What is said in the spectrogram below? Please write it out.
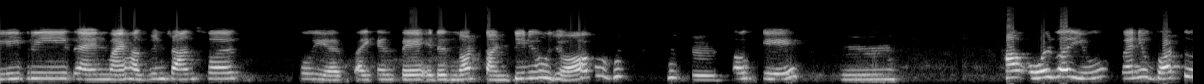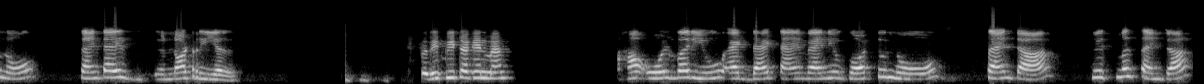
deliveries and my husband transfers so yes i can say it is not continue job Hmm. okay mm. How old were you when you got to know santa is not real repeat again, ma'am. how old were you at that time when you got to know Santa, Christmas Santa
